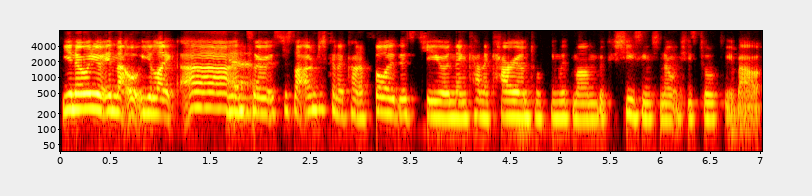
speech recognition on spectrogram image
you know, when you're in that, you're like, ah, and so it's just like I'm just gonna kind of follow this cue and then kind of carry on talking with mum because she seems to know what she's talking about.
